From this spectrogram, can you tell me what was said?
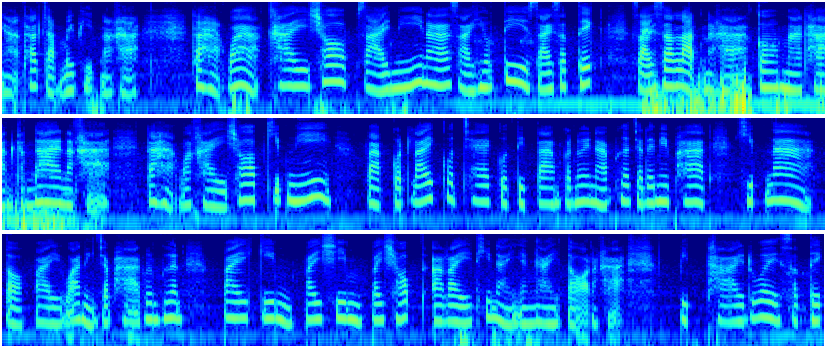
เงี้ย ถ้าจำไม่ผิดนะคะ ถ้าหากว่าใครชอบสายนี้นะคะ สายเฮลตี้ สายสเต็ก สายสลัดนะคะ ก็มาทานกันได้นะคะ ถ้าหากว่าใครชอบคลิปนี้ฝากกดไลค์ กดแชร์ กดติดตามกันด้วยนะ เพื่อจะได้ไม่พลาดคลิปหน้าต่อไปว่าหนิงจะพาเพื่อนๆ ไปกิน ไปชิม ไปช็อปอะไรที่ไหนยังไงต่อนะคะ ปิดท้ายด้วยสเต็ก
